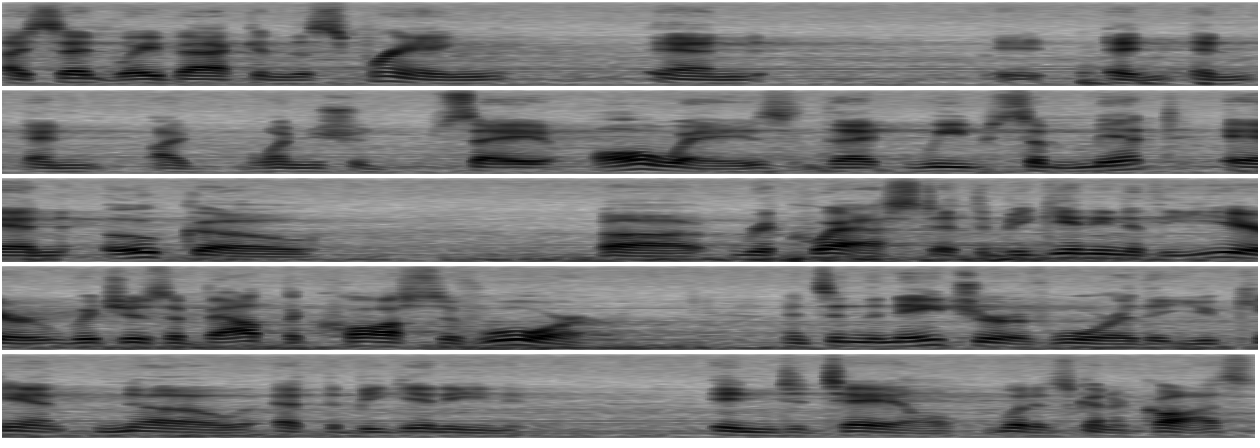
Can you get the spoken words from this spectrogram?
I said way back in the spring, and and, and, and I, one should say always, that we submit an OCO uh, request at the beginning of the year, which is about the costs of war. It's in the nature of war that you can't know at the beginning in detail what it's going to cost.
